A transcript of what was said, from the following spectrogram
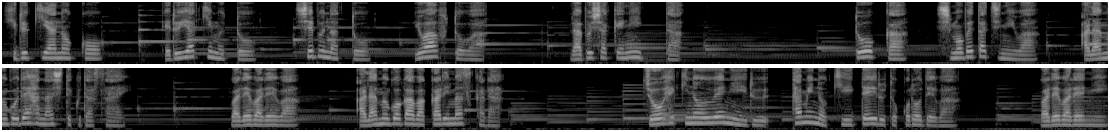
ヒルキアの子エルヤキムとシェブナとヨアフとはラブシャケに言った。どうかしもべたちにはアラム語で話してください。我々はアラム語がわかりますから。城壁の上にいる民の聞いているところでは我々に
